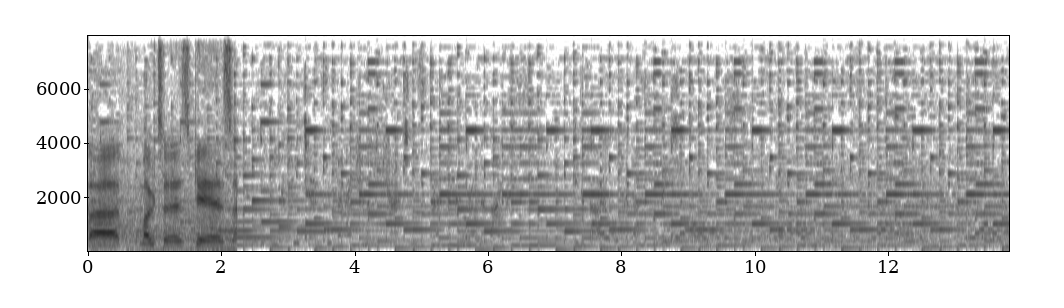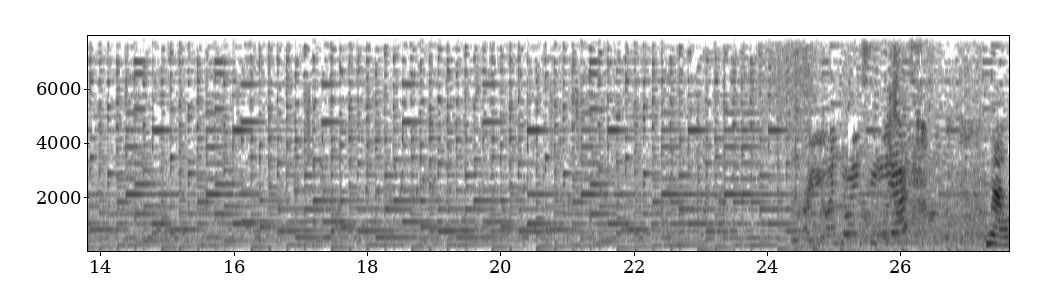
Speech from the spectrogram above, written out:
uh, motors, gears Are you enjoying CES? Well,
